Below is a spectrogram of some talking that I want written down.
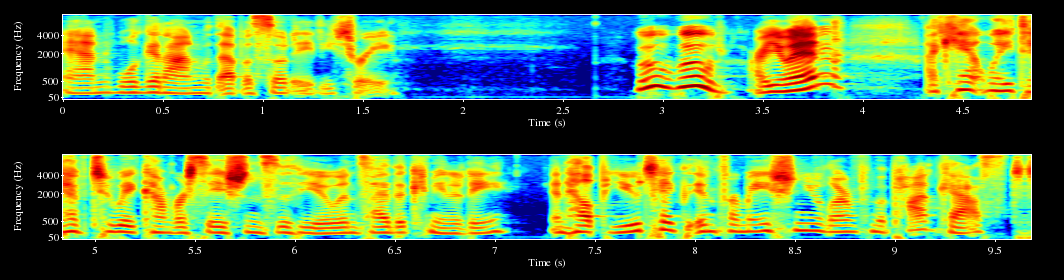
and we'll get on with episode 83. Woo woo, are you in? I can't wait to have two way conversations with you inside the community and help you take the information you learn from the podcast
